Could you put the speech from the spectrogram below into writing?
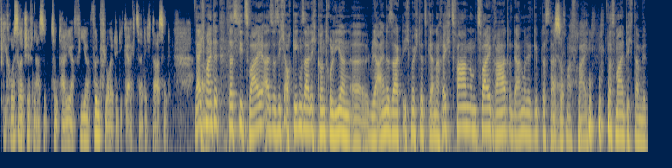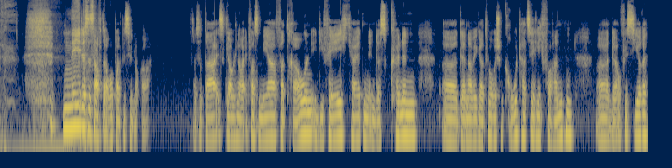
viel größeren Schiffen hast du zum Teil ja vier, fünf Leute, die gleichzeitig da sind. Ja, ich meinte, dass die zwei also sich auch gegenseitig kontrollieren. Äh, der eine sagt, ich möchte jetzt gerne nach rechts fahren um zwei Grad und der andere gibt es dann so. erstmal frei. Das meinte ich damit. Nee, das ist auf der Europa ein bisschen lockerer. Also da ist, glaube ich, noch etwas mehr Vertrauen in die Fähigkeiten, in das Können äh, der navigatorischen Crew tatsächlich vorhanden, äh, der Offiziere.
